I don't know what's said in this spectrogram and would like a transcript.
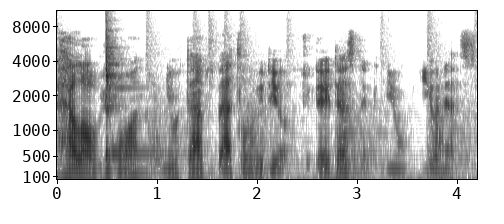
Hello everyone, new tabs battle video, today testing new units.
